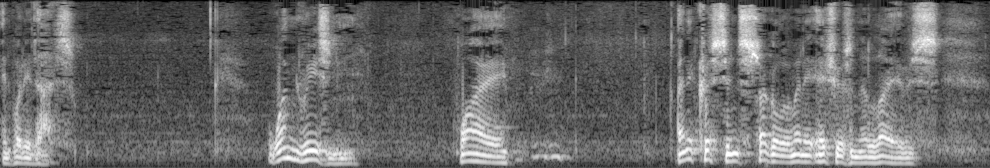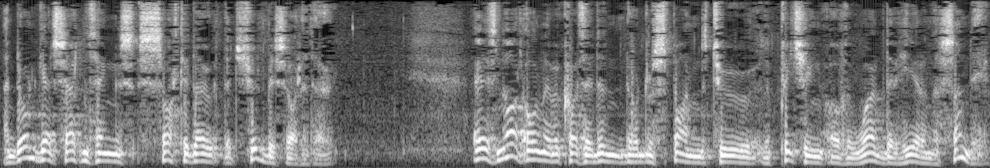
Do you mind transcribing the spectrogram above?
in what he does. One reason why many Christians struggle with many issues in their lives and don't get certain things sorted out that should be sorted out is not only because they didn't don't respond to the preaching of the word they hear on the Sunday,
